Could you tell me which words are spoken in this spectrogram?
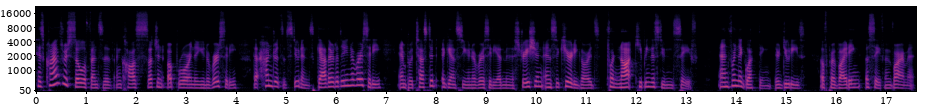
His crimes were so offensive and caused such an uproar in the university that hundreds of students gathered at the university and protested against the university administration and security guards for not keeping the students safe and for neglecting their duties of providing a safe environment.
